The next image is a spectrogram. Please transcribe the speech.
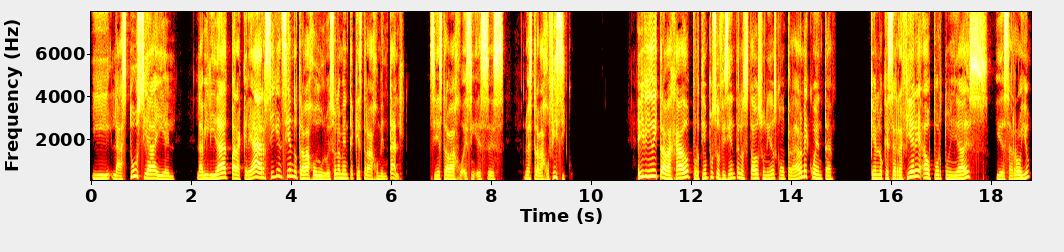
y la astucia y el, la habilidad para crear siguen siendo trabajo duro, es solamente que es trabajo mental. Si es trabajo, es, es, no es trabajo físico. He vivido y trabajado por tiempo suficiente en los Estados Unidos como para darme cuenta que en lo que se refiere a oportunidades, y desarrollo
